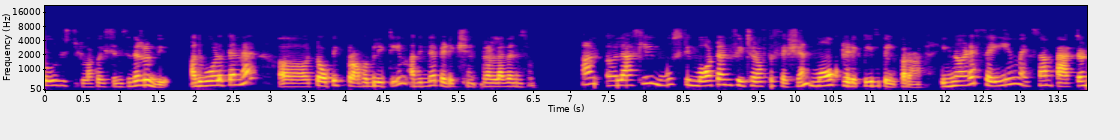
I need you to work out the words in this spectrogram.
ചോദിച്ചിട്ടുള്ള ക്വസ്റ്റ്യൻസിന്റെ റിവ്യൂ അതുപോലെ തന്നെ ടോപ്പിക് പ്രോബബിലിറ്റിയും അതിന്റെ പ്രഡിക്ഷൻ റെലവൻസും and lastly most important feature of the session mock predictive paper ആണ്. ഇഗ്നോയുടെ സെയിം എക്സാം പാറ്റേൺ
